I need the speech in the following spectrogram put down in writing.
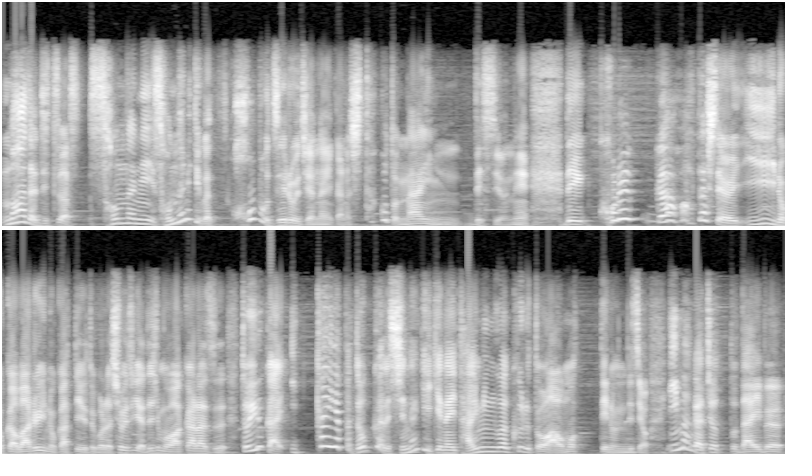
まだ実はそんなに、そんなにっていうか、ほぼゼロじゃないかな、したことないんですよね。で、これが果たしていいのか悪いのかっていうところは正直私もわからず、というか、一回やっぱどっかでしなきゃいけないタイミングが来るとは思ってるんですよ。今がちょっとだいぶ、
